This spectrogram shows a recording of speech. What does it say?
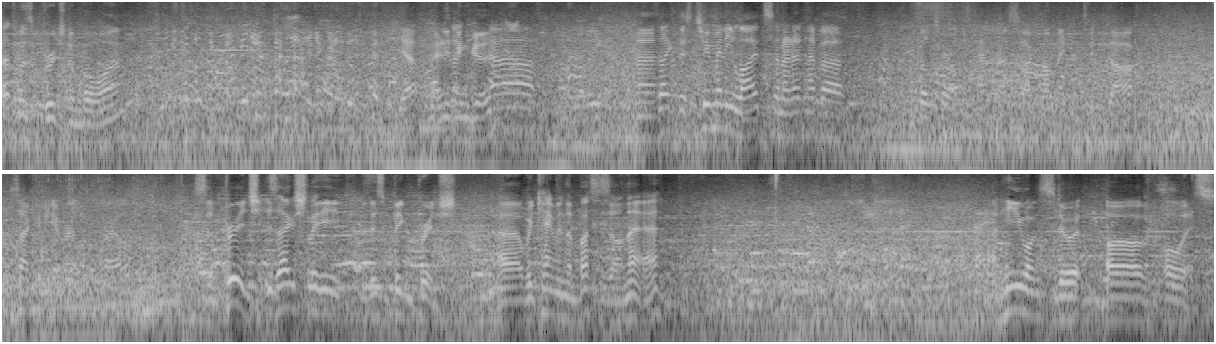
That was bridge number one. Yeah. Anything good? Uh, not really. It's like there's too many lights and I don't have a filter on the camera, so I can't make it too dark. So I couldn't get very long trails. So the bridge is actually this big bridge. Uh, we came in the buses on there. And he wants to do it of all this.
